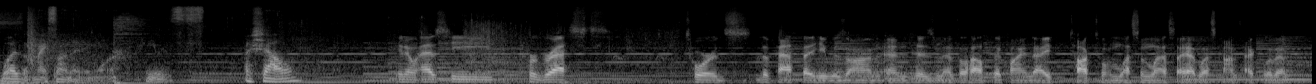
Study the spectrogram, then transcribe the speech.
wasn't my son anymore. He was a shell. You know, as he progressed towards the path that he was on and his mental health declined, I talked to him less and less. I had less contact with him.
